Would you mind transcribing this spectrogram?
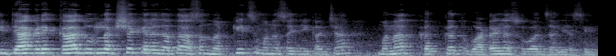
की त्याकडे का दुर्लक्ष केलं जातं असं नक्कीच मनसैनिकांच्या मनात खतखत वाटायला सुरुवात झाली असेल.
